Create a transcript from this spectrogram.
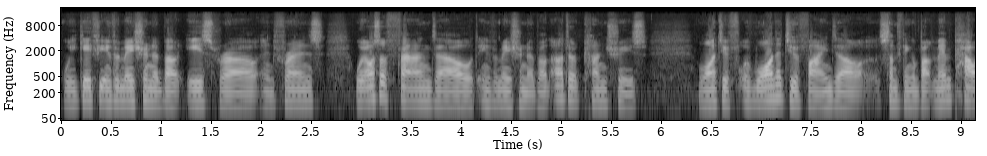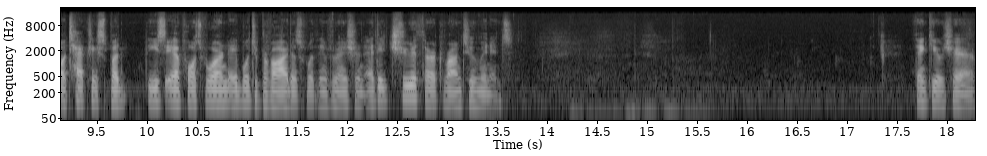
we gave you information about Israel and France. We also found out information about other countries. Wanted, wanted to find out something about manpower tactics, but these airports weren't able to provide us with information. Eddie Chu third around two minutes. Thank you, Chair.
